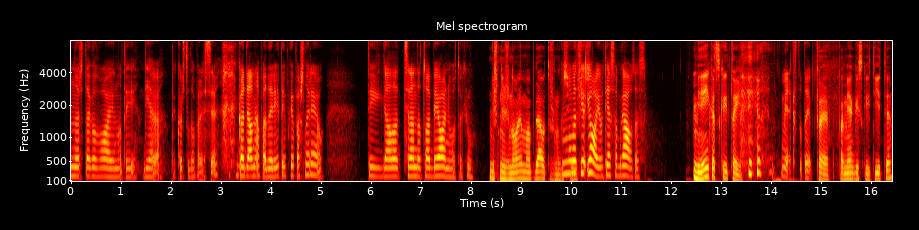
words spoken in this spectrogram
nu ir tada galvoji, nu tai Dieve, tai kur tu dabar esi? Kodėl nepadarai taip, kaip aš norėjau? Tai gal atsiranda tų abejonių va tokių. Iš nežinojimo apgautas žmogus. Nu, vat, jo, jauties apgautas. Minėjai, kad skaitai. Mėgstu taip. Taip, pamėgai skaityti.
